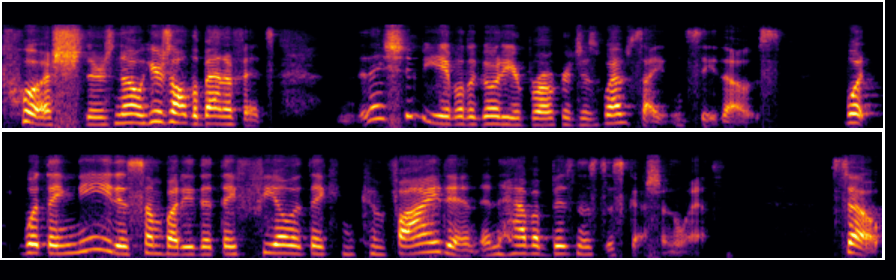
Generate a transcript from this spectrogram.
push. There's no, here's all the benefits. They should be able to go to your brokerage's website and see those. What, what they need is somebody that they feel that they can confide in and have a business discussion with. So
